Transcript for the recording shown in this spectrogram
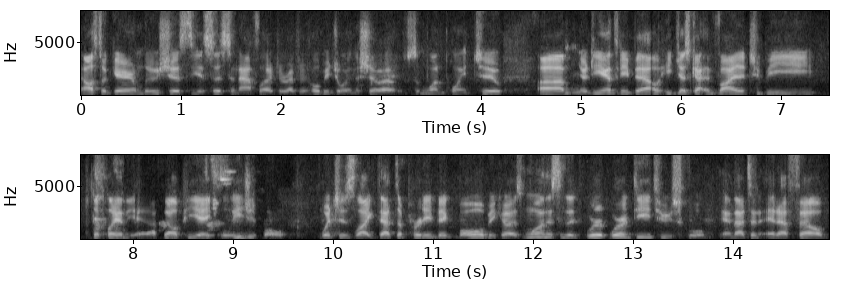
and also Garen Lucius, the assistant athletic director. He'll be joining the show at one point too. Um, you know, DeAnthony Bell, he just got invited to be to play in the NFLPA Collegiate Bowl. Which is like that's a pretty big bowl because one, this is a we're, we're a D two school and that's an NFL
